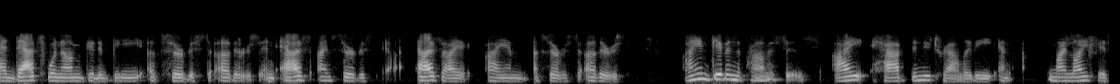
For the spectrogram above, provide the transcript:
And that's when I'm going to be of service to others. And as I'm service, as I, I am of service to others, I am given the promises. I have the neutrality, and my life is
